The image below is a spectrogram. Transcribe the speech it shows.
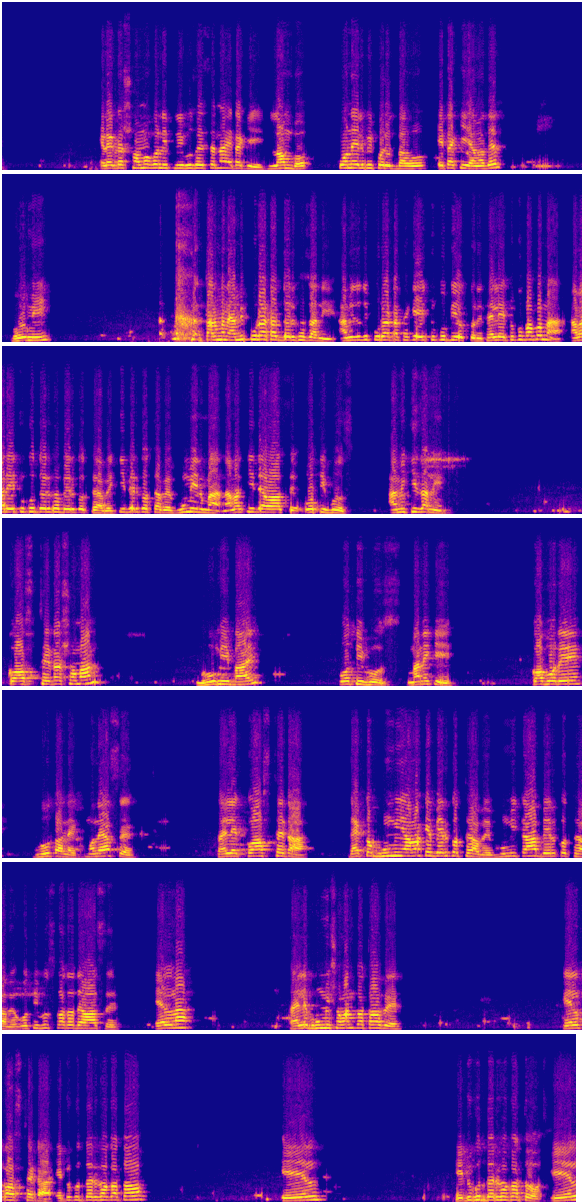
এটা একটা সমকোণী ত্রিভুজ হয়েছে না? এটা কি? লম্ব। কোণের বিপরীত বাহু। এটা কি আমাদের? ভূমি। তার মানে আমি পুরাটার দৈর্ঘ্য জানি। আমি যদি পুরাটা থেকে এইটুকু বিয়োগ করি, তাহলে এটুকু পাবো না? আমার এইটুকু দৈর্ঘ্য বের করতে হবে। কি বের করতে হবে? ভূমির মান। আমার কি দেওয়া আছে? অতিভুজ। আমি কি জানি? cos থিটা সমান ভূমি বাই অতিভুজ। মানে কি? কবরে ভূত অনেক। মনে আছে? তাহলে কস থিটা দেখ তো, ভূমি আমাকে বের করতে হবে। ভূমিটা বের করতে হবে। অতিভুজ কত দেওয়া আছে? এল না? তাহলে ভূমি সমান কত হবে? এল cos থিটা এটুকুর দৈর্ঘ্য কত? এল এটুকুর দৈর্ঘ্য কত? এল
